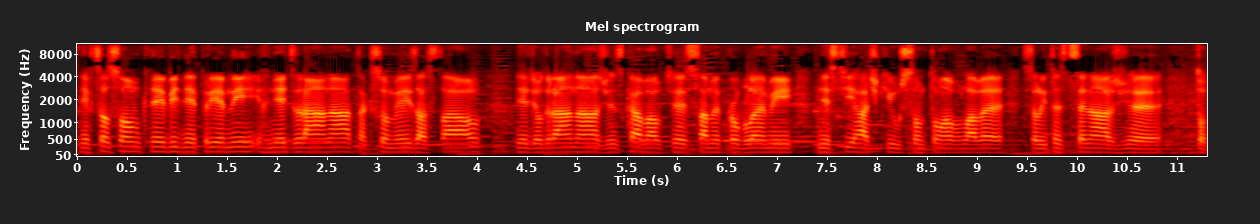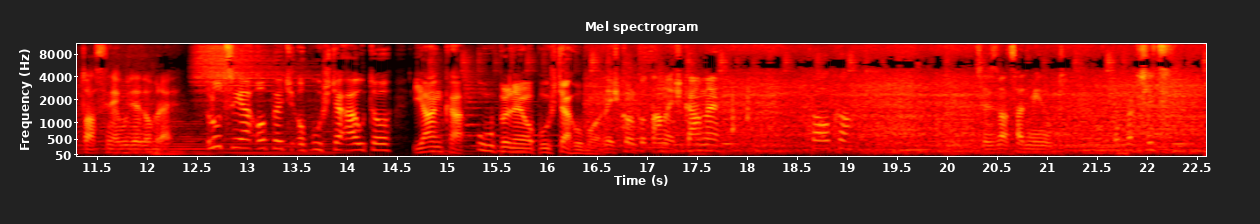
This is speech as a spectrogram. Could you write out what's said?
Nechcel som k nej byť nepríjemný hneď z rána, tak som jej zastal. Hneď od rána, ženská v aute, samé problémy, nestíhačky, už som to mal v hlave, celý ten scenár, že toto asi nebude dobré. Lucia opäť opúšťa auto, Janka úplne opúšťa humor. Vieš, koľko tam meškáme? Koľko? Cez 20 minút. Poprčiť.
